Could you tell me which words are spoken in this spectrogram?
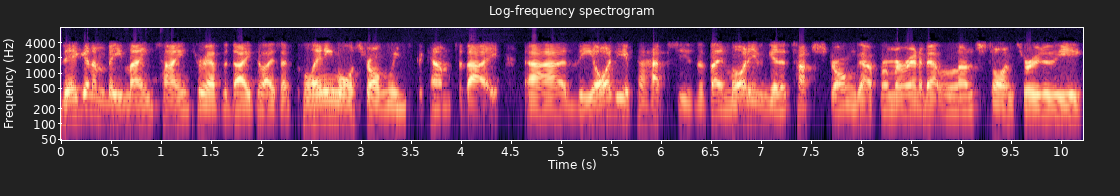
They're going to be maintained throughout the day today, so plenty more strong winds to come today. Uh, the idea perhaps is that they might even get a touch stronger from around about lunchtime through to the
